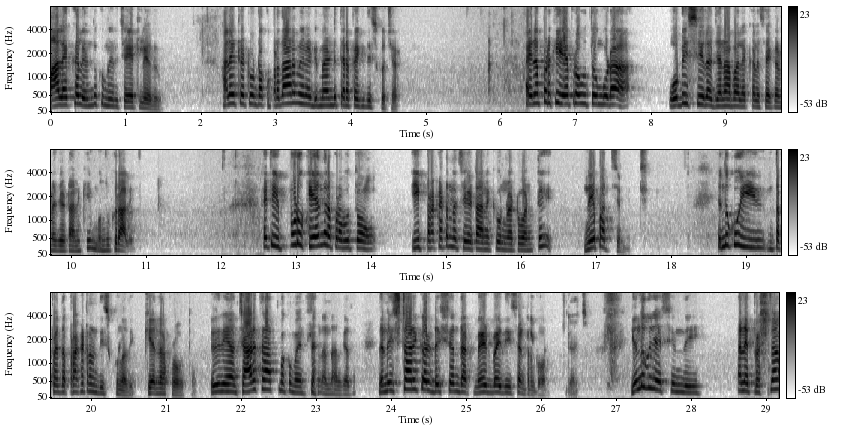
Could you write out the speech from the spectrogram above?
మా లెక్కలు ఎందుకు మీరు చేయట్లేదు అనేటటువంటి ఒక ప్రధానమైన డిమాండ్ తెరపైకి తీసుకొచ్చారు. అయినప్పటికీ ఏ ప్రభుత్వం కూడా ఓబీసీల జనాభా లెక్కల సేకరణ చేయడానికి ముందుకు రాలేదు. అయితే ఇప్పుడు కేంద్ర ప్రభుత్వం ఈ ప్రకటన చేయడానికి ఉన్నటువంటి నేపథ్యం ఎందుకు ఈ ఇంత పెద్ద ప్రకటన తీసుకున్నది కేంద్ర ప్రభుత్వం? ఇది నేను చారిత్రాత్మకమైనది అని అన్నాను కదా. దాని historical decision that made by the central government ఎందుకు చేసింది? అనే ప్రశ్న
